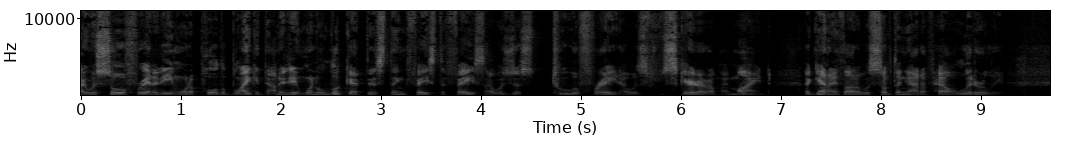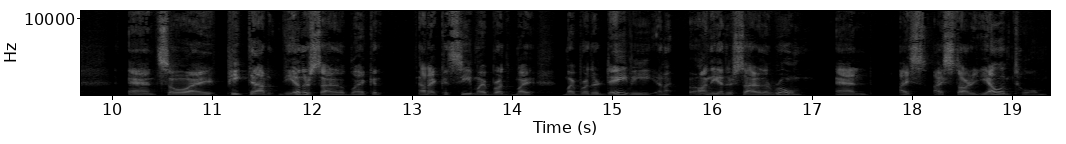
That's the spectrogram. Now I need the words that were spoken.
I was so afraid I didn't even want to pull the blanket down. I didn't want to look at this thing face to face. I was just too afraid. I was scared out of my mind. Again, I thought it was something out of hell, literally. And so I peeked out the other side of the blanket, and I could see my brother, my my brother Davy, and on the other side of the room. And I I started yelling to him,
